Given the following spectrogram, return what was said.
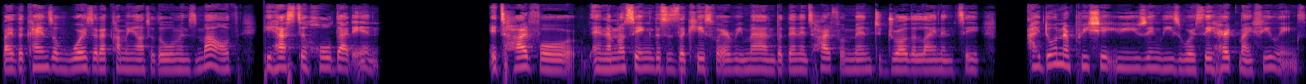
by the kinds of words that are coming out of the woman's mouth, he has to hold that in. It's hard for, and I'm not saying this is the case for every man, but then it's hard for men to draw the line and say, I don't appreciate you using these words. They hurt my feelings.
